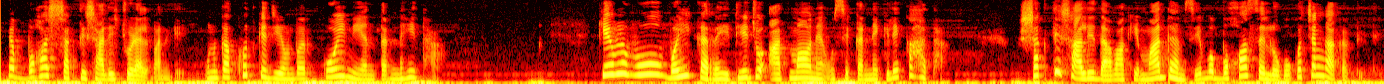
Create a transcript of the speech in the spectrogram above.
यह बहुत शक्तिशाली चुड़ैल बन गई। उनका खुद के जीवन पर कोई नियंत्रण नहीं था। केवल वो वही कर रही थी जो आत्माओं ने उसे करने के लिए कहा था। शक्तिशाली दावा के माध्यम से वो बहुत से लोगों को चंगा करती थी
